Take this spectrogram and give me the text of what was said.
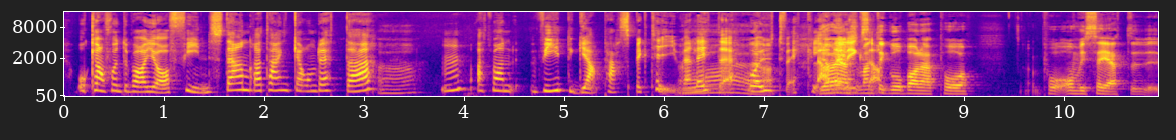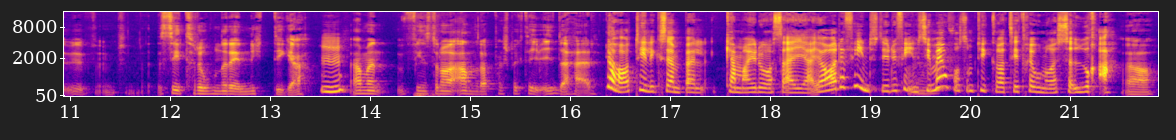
Och kanske inte bara jag, finns det andra tankar om detta? Ja. Mm, att man vidgar perspektiven Ah, lite ja, och ja. utvecklar Ja, det alltså liksom. man inte går bara på, på om vi säger att eh, citroner är nyttiga. Mm. Ja, men finns det några andra perspektiv i det här? Ja, till exempel kan man ju då säga, ja det finns det ju, det finns ju människor som tycker att citroner är sura. Ja,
